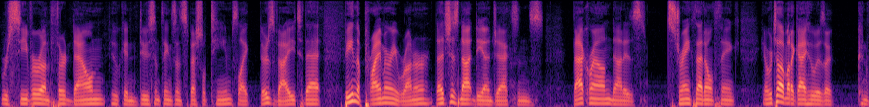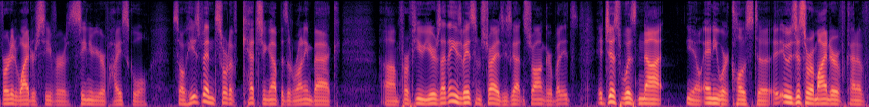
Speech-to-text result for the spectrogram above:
receiver on third down who can do some things on special teams. Like there's value to that. Being the primary runner, that's just not Deon Jackson's background, not his strength. I don't think. You know, we're talking about a guy who was a converted wide receiver senior year of high school, so he's been sort of catching up as a running back um, for a few years. I think he's made some strides. He's gotten stronger, but it's it just was not you know anywhere close to. It was just a reminder of kind of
